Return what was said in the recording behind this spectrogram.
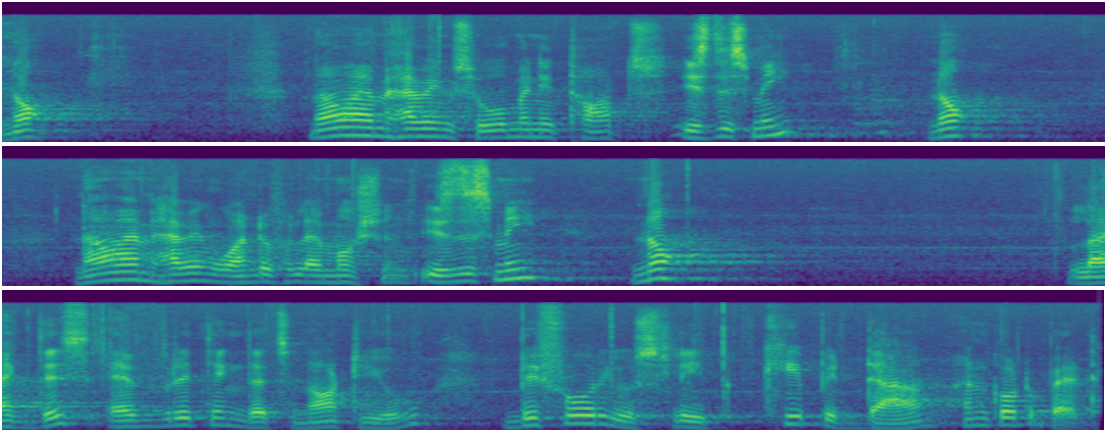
No. Now I'm having so many thoughts, is this me? No. Now I'm having wonderful emotions, is this me? No. Like this, everything that's not you, before you sleep, keep it down and go to bed.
